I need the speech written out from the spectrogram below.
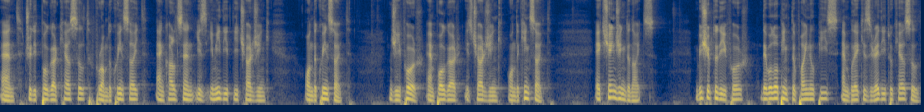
And Judith Polgar castled from the queen side, and Carlsen is immediately charging on the queen side g4 and Polgar is charging on the king side. Exchanging the knights. Bishop to d4, developing the final piece and black is ready to castle.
